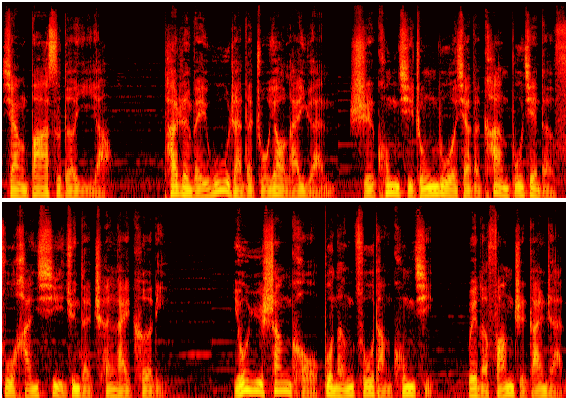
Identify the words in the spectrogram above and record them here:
像巴斯德一样，他认为污染的主要来源是空气中落下的看不见的富含细菌的尘埃颗粒。由于伤口不能阻挡空气，为了防止感染，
